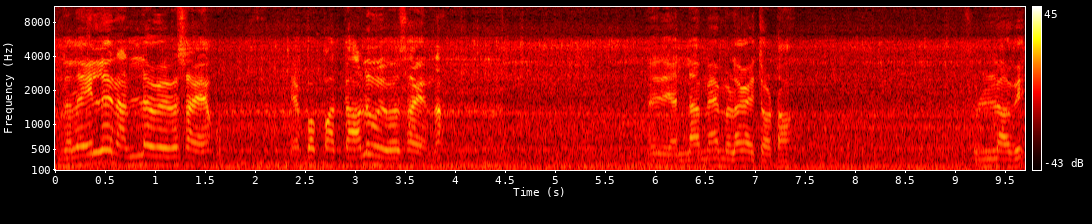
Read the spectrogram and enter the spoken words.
இந்த லைனில் நல்ல விவசாயம். எப்போ பார்த்தாலும் விவசாயம் தான். இது எல்லாமே மிளகாய் தோட்டம். ஃபுல்லாகவே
